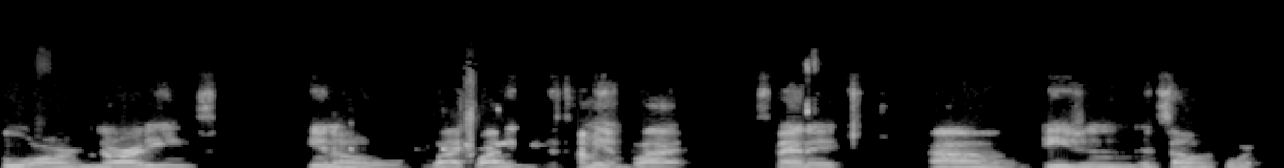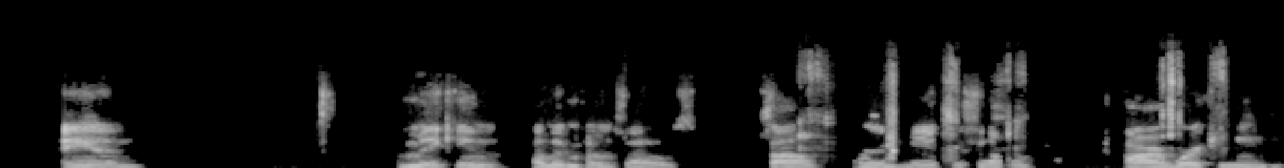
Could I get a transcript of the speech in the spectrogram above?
who are minorities, you know, black, white, I mean, black, Hispanic, um, Asian, and so forth, and making a living for themselves. Some are in mansion, some are working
